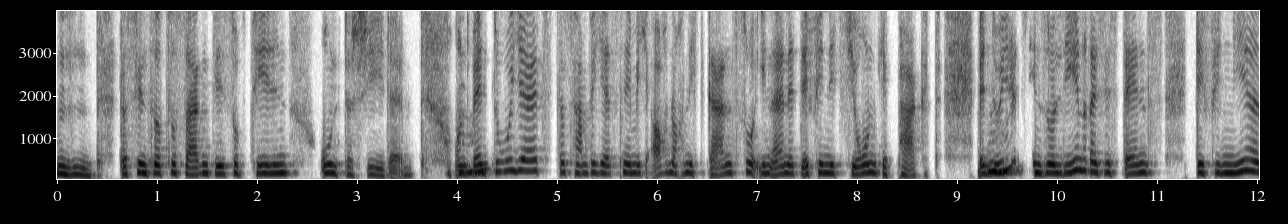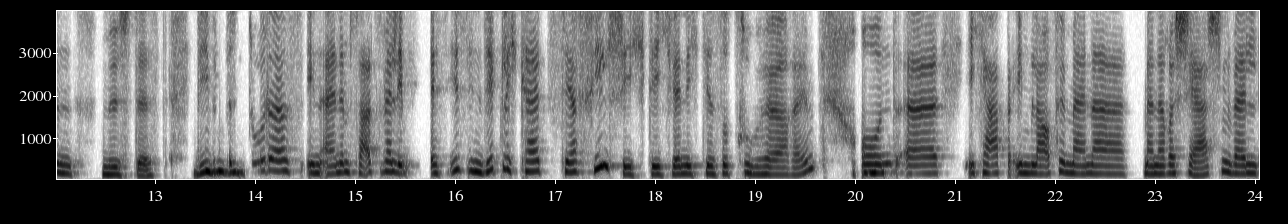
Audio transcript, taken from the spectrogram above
Mhm. Das sind sozusagen die subtilen Unterschiede. Und mhm. wenn du jetzt, das haben wir jetzt nämlich auch noch nicht ganz so in eine Definition gepackt, wenn mhm. du jetzt Insulinresistenz definieren müsstest, wie mhm. würdest du das in einem Satz, weil es ist in Wirklichkeit sehr vielschichtig, wenn ich dir so zuhöre. Mhm. Und äh, ich habe im Laufe meiner meiner Recherchen, weil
